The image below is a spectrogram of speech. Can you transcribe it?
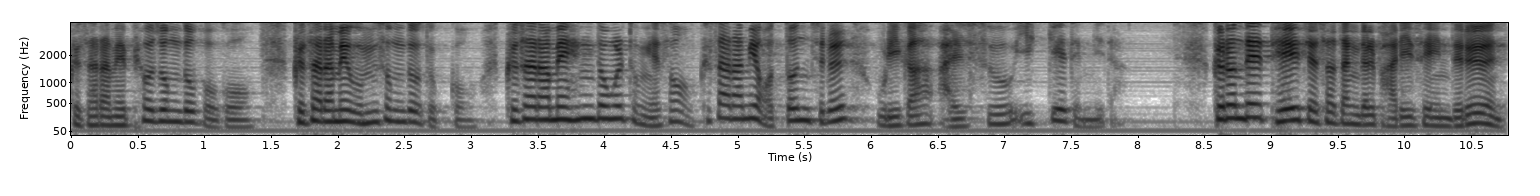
그 사람의 표정도 보고 그 사람의 음성도 듣고 그 사람의 행동을 통해서 그 사람이 어떤지를 우리가 알 수 있게 됩니다. 그런데 대제사장들 바리새인들은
